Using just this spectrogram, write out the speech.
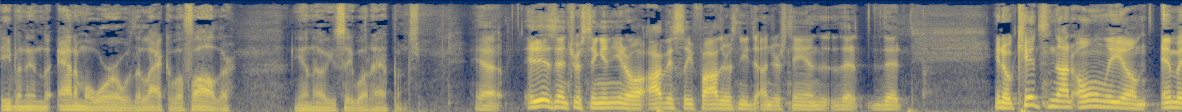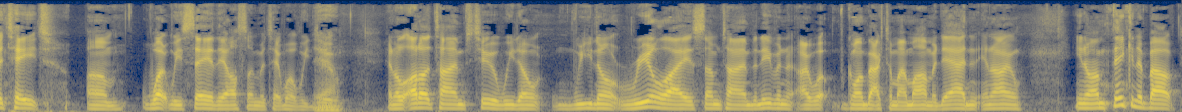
even in the animal world with the lack of a father. You know, you see what happens. Yeah, it is interesting, and you know, obviously, fathers need to understand that that you know, kids not only um, imitate um, what we say, they also imitate what we do. and a lot of times too we don't we don't realize sometimes and even I going back to my mom and dad and, and I you know I'm thinking about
